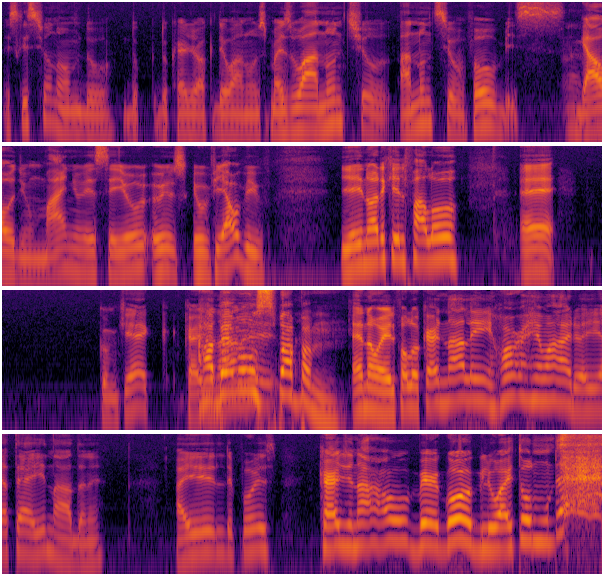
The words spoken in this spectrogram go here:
Esqueci o nome do, do, do cardeal que deu o anúncio, mas o Anúncio, Anúncio Vobis, Ah. Gaudium, Magnum, esse aí eu, eu, eu vi ao vivo. E aí na hora que ele falou. É. Como que é? Cardinale- Rabemos Papa. É, não, ele falou Cardinal em Jorge Mário, aí até aí nada, né? Aí ele depois, Cardinal Bergoglio, aí todo mundo, é!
